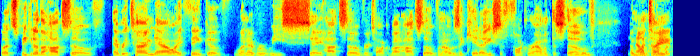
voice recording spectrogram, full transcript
But speaking of the hot stove, every time now I think of whenever we say hot stove or talk about hot stove. When I was a kid, I used to fuck around with the stove. And Not one time, great.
